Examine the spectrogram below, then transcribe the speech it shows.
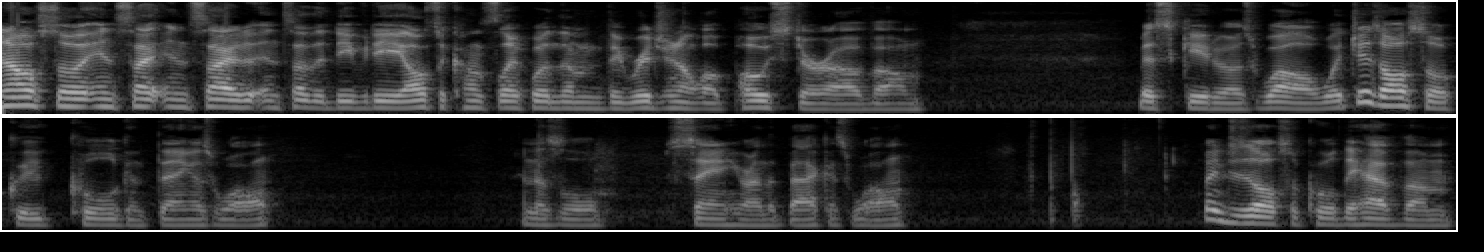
And also inside inside inside the DVD also comes like with them the original poster of um, Mosquito as well, which is also a cool looking thing as well. And there's a little saying here on the back as well, which is also cool. They have um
